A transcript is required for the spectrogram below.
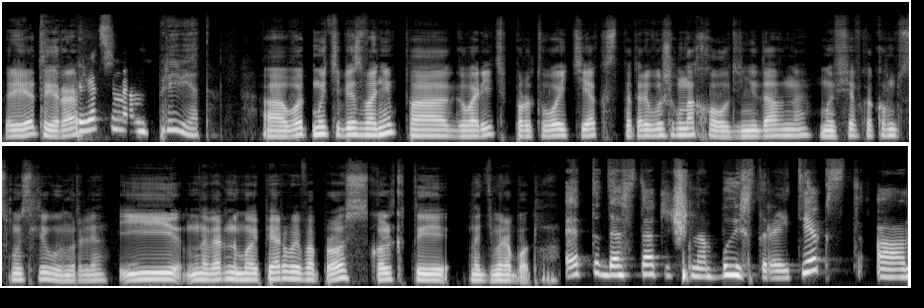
Привет, Ира. Привет, Семен. Привет. А, вот мы тебе звоним поговорить про твой текст, который вышел на холоде недавно. Мы все в каком-то смысле умерли. И, наверное, мой первый вопрос, сколько ты над ним работала? Это достаточно быстрый текст. А,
